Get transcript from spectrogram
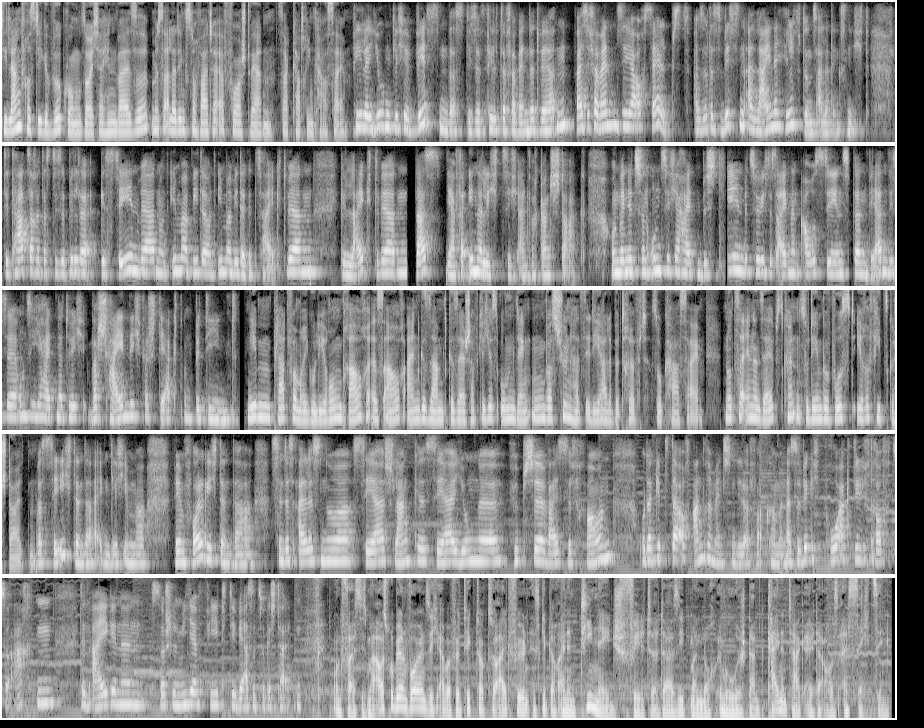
Die langfristige Wirkung solcher Hinweise müsse allerdings noch weiter erforscht werden, sagt Katrin Karsey. Viele Jugendliche wissen, dass diese Filter verwendet werden, weil sie verwenden sie ja auch selbst. Also das Wissen alleine hilft uns allerdings nicht. Die Tatsache, dass diese Bilder gesehen werden und immer wieder und immer wieder gezeigt werden, geliked werden, das ja verinnerlicht sich einfach ganz stark. Und wenn jetzt schon Unsicherheiten bestehen bezüglich des eigenen Aussehens, dann werden diese Unsicherheiten natürlich wahrscheinlich verstärkt und bedient. Neben Plattformregulierung brauche es auch ein gesamtgesellschaftliches Umdenken, was Schönheitsideale betrifft, so Karsey. NutzerInnen selbst könnten zudem bewusst ihre Feeds gestalten. Was sehe ich denn da eigentlich immer? Wem folge ich denn da? Sind das alles nur sehr schlanke, sehr junge, hübsche, weiße Frauen? Oder gibt es da auch andere Menschen, die da vorkommen? Also wirklich proaktiv darauf zu achten, den eigenen Social-Media-Feed diverser zu gestalten. Und falls Sie es mal ausprobieren wollen, sich aber für TikTok zu alt fühlen, es gibt auch einen Teenage-Filter. Da sieht man noch im Ruhestand keinen Tag älter aus als 16.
